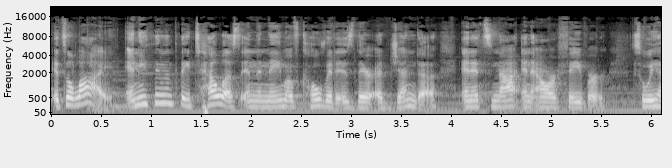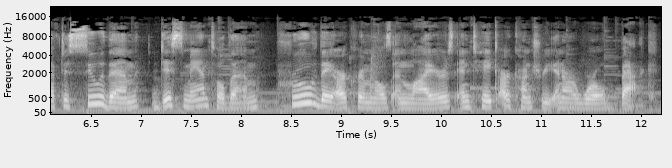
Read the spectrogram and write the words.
It's a lie. Anything that they tell us in the name of COVID is their agenda, and it's not in our favor. So we have to sue them, dismantle them, prove they are criminals and liars, and take our country and our world back.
